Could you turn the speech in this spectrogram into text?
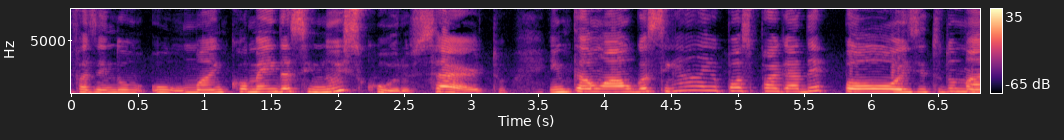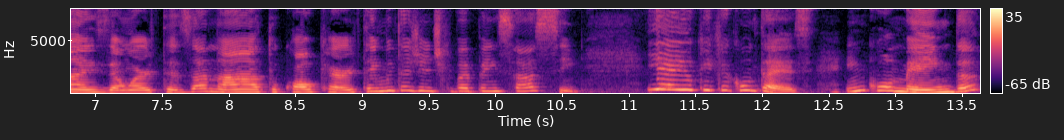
fazendo uma encomenda assim no escuro, certo? Então algo assim, ah, eu posso pagar depois e tudo mais, é um artesanato qualquer. Tem muita gente que vai pensar assim. E aí o que que acontece? Encomenda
